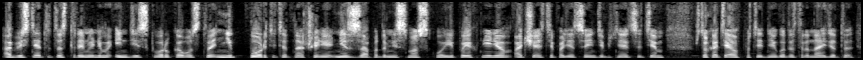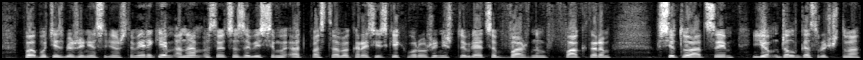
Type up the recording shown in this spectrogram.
объясняют это стремлением индийского руководства не портить отношения ни с Западом, ни с Москвой. И, по их мнению, отчасти позиция Индии объясняется тем, что хотя в последние годы страна идет по пути сближения Соединенных Штатов Америки, она остается зависимой от поставок российских вооружений, что является важным фактором в ситуации ее долгосрочного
